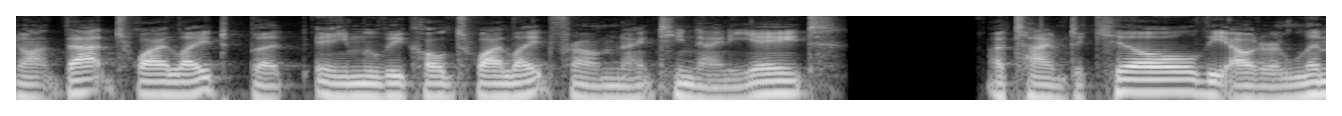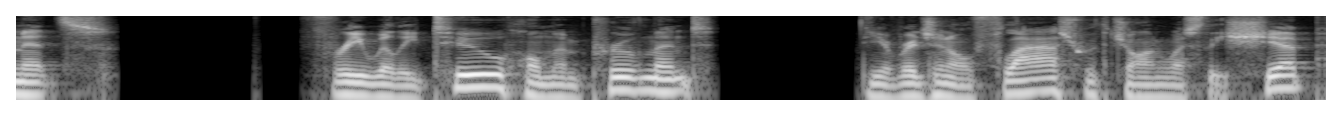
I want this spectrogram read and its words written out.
not that Twilight, but a movie called Twilight from 1998, A Time to Kill, The Outer Limits, Free Willy 2, Home Improvement, the original Flash with John Wesley Shipp.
